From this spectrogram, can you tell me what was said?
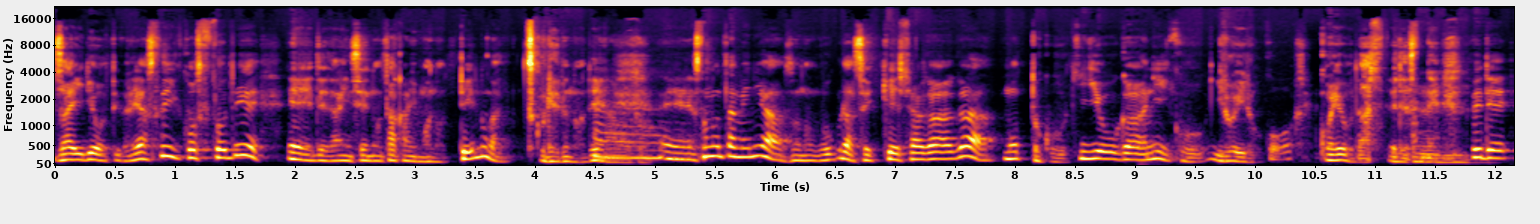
材料というか安いコストでデザイン性の高いものっていうのが作れるので、えー、そのためにはその僕ら設計者側がもっとこう企業側にこういろいろこう声を出してですね、それで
